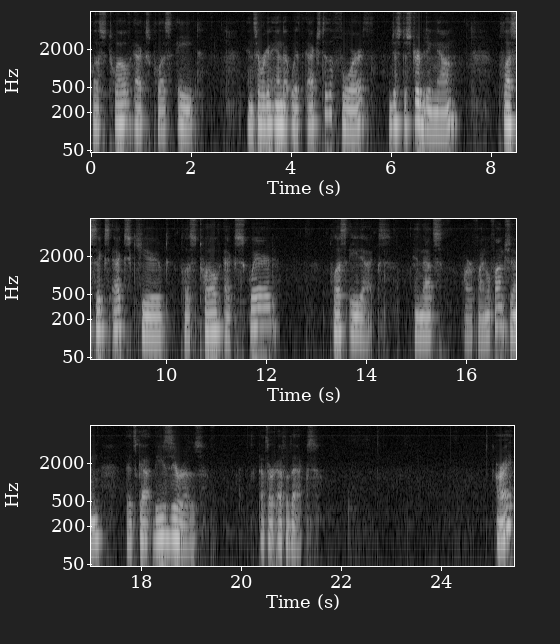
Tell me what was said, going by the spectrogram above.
plus 12x plus 8. And so we're going to end up with x to the fourth, I'm just distributing now, plus 6x cubed plus 12x squared plus 8x. And that's our final function that's got these zeros. That's our f of x. All right,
